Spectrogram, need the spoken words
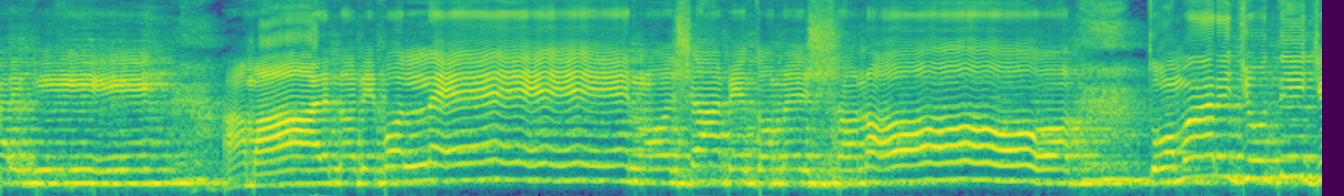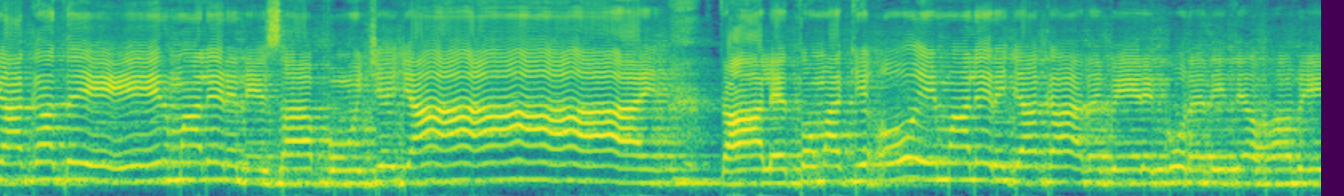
আর কি? আমার নবী বললেন নশাবে তুমি শোনো, তোমার যদি জাগাতের মালের নেশা পৌঁছে যায়, তাহলে তোমাকে ওই মালের জাকাত বের করে দিতে হবে।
